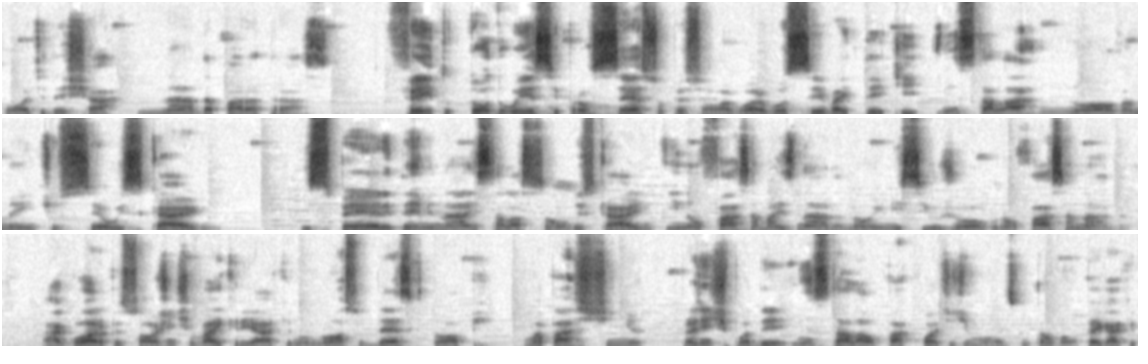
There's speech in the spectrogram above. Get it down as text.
pode deixar nada para trás. Feito todo esse processo, pessoal, agora você vai ter que instalar novamente o seu Skyrim. Espere terminar a instalação do Skyrim e não faça mais nada, não inicie o jogo, não faça nada. Agora, pessoal, a gente vai criar aqui no nosso desktop uma pastinha para a gente poder instalar o pacote de mods. Então vamos pegar aqui,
